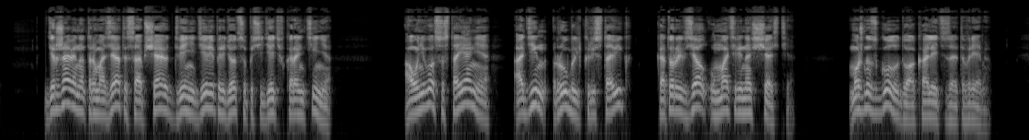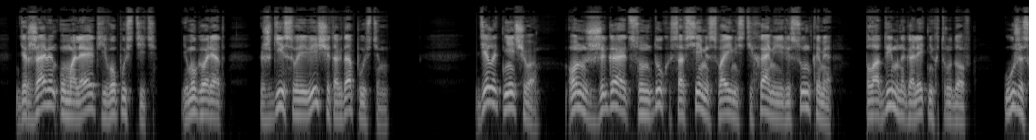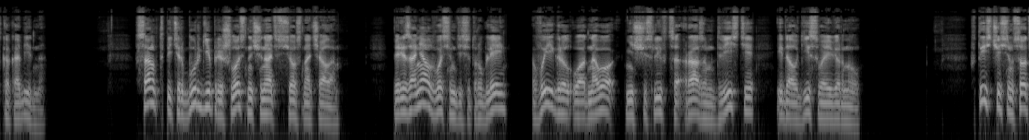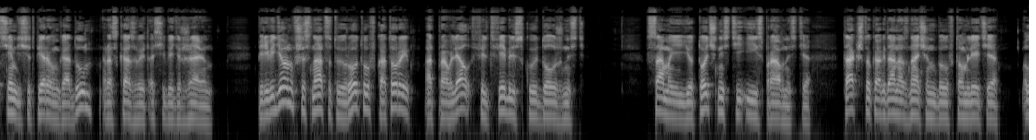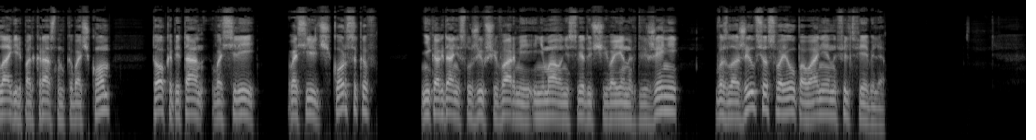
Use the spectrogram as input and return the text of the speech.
Державина тормозят и сообщают, две недели придется посидеть в карантине. А у него состояние один рубль крестовик, который взял у матери на счастье. Можно с голоду околеть за это время. Державин умоляет его пустить. Ему говорят, жги свои вещи, тогда пустим. Делать нечего, он сжигает сундук со всеми своими стихами и рисунками, плоды многолетних трудов. Ужас, как обидно. В Санкт-Петербурге пришлось начинать все сначала. Перезанял 80 рублей, выиграл у одного несчастливца разом 200 и долги свои вернул. В 1771 году, рассказывает о себе Державин, переведен в 16-ю роту, в которой отправлял фельдфебельскую должность, самой ее точности и исправности, так что когда назначен был в том лете лагерь под Красным Кабачком, то капитан Василий Васильевич Корсаков, никогда не служивший в армии и немало не сведущий военных движений, возложил все свое упование на фельдфебеля.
